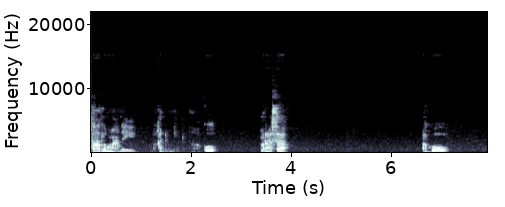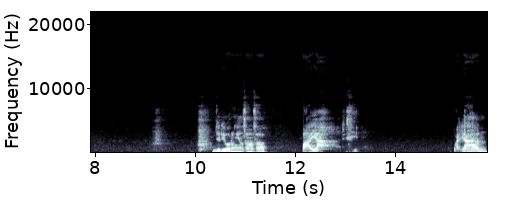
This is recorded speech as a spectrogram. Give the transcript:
sangat lemah di akademik. Aku merasa aku menjadi orang yang sangat-sangat payah di sini. Payahan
